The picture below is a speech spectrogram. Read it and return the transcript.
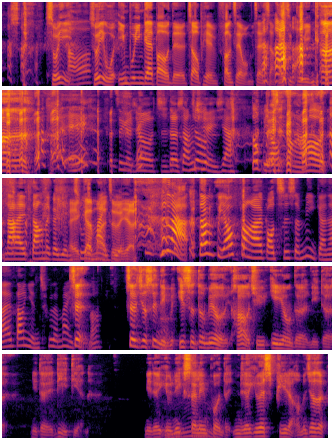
所以，所以我应不应该把我的照片放在网站上，还是不应该？哎，这个就值得商榷一下，都不要放，然后拿来当那个演出的卖点。不是啦，当然不要放啊，保持神秘感，拿来当演出的卖点呢。这就是你们一直都没有好好去应用的你的你的利点，你的 unique selling point，你的 USP 了。我们就是。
